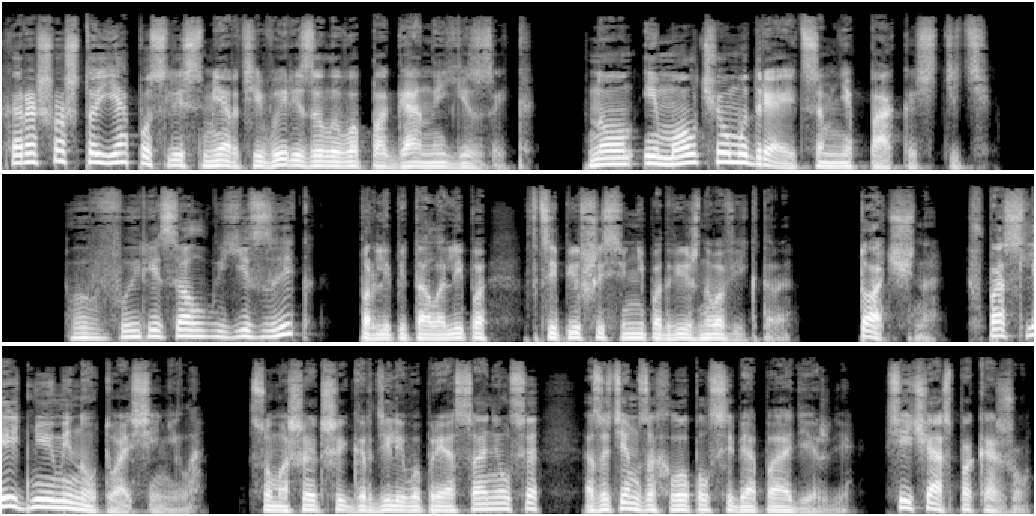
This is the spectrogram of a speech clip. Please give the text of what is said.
Хорошо, что я после смерти вырезал его поганый язык. Но он и молча умудряется мне пакостить. — Вырезал язык? — пролепетала Липа, вцепившись в неподвижного Виктора. — Точно. В последнюю минуту осенило. Сумасшедший горделиво приосанился, а затем захлопал себя по одежде. «Сейчас покажу.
